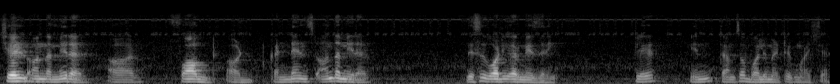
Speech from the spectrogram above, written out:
chilled on the mirror or fogged or condensed on the mirror, this is what you are measuring clear in terms of volumetric moisture.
